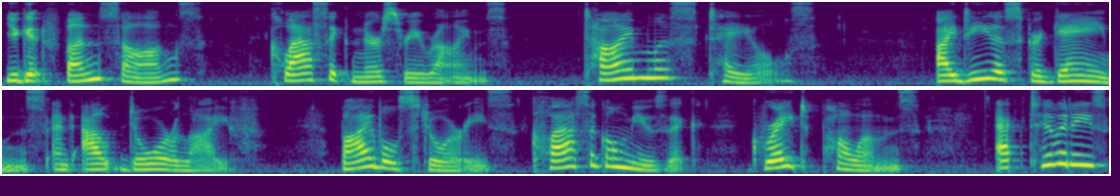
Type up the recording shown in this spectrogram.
You get fun songs, classic nursery rhymes, timeless tales, ideas for games and outdoor life, Bible stories, classical music, great poems, activities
